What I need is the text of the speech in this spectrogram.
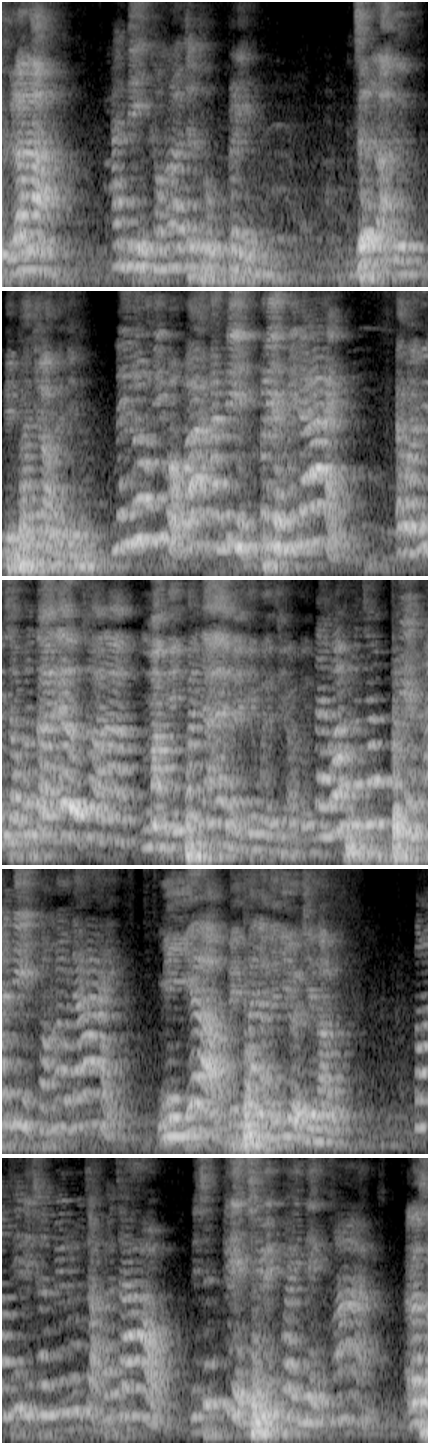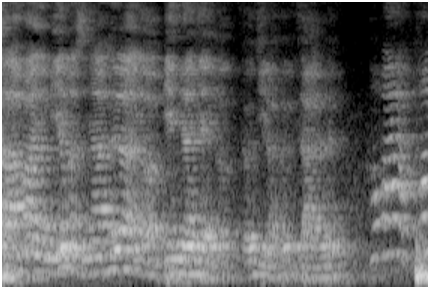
คือละนะอดีตของเราจะถูกเปลี่ยนเจอละดีเป็นพันจิลาไม่ดีในโลกนี้บอกว่าอดีตเปลี่ยนไม่ได้ไอ้คนนี้สมมติเออจ้านะมาเป็นพันยาเอไม่ดีไม่ดีอะ มียาเป็นพันยาไม่ดีอยู่จริงอะตอนที่ดิฉันไม่รู้จักพระเจ้า ดิฉันเกลียดชีวิตวัยเด็กมากไอ้สารมาอย่างมีมาสิญญาเฮ้ยอย่าเป็นยังไงก็จริงอะก็จ่ายเลยเพราะว่าพ่อ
